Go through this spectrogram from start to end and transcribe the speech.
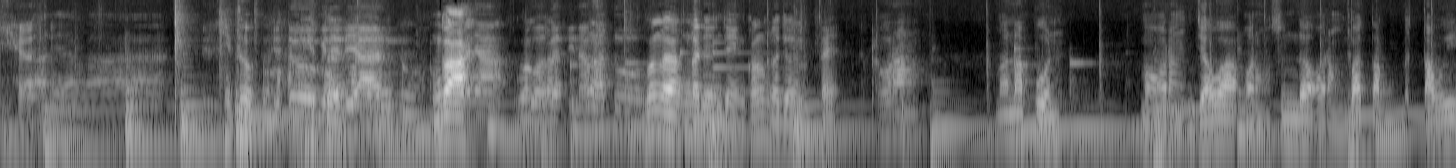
ya Ya. Itu. Itu kejadian. Enggak. Ah Gua gua enggak. ganti nama tuh? Gua nggak nggak doyan jengkol nggak doyan pete orang mana pun. Mau orang Jawa, orang Sunda, orang Batak, Betawi.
